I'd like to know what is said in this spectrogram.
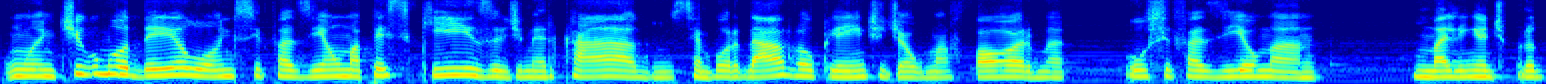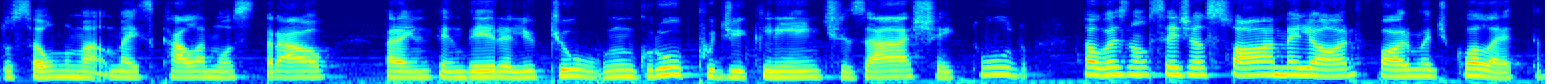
um antigo modelo onde se fazia uma pesquisa de mercado, se abordava o cliente de alguma forma, ou se fazia uma, uma linha de produção numa escala amostral para entender ali o que um grupo de clientes acha e tudo, talvez não seja só a melhor forma de coleta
